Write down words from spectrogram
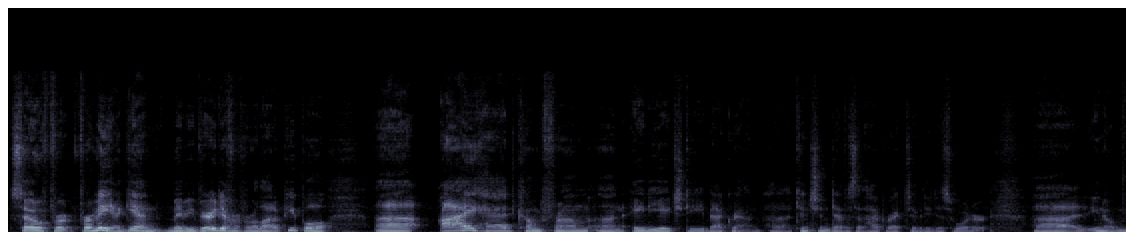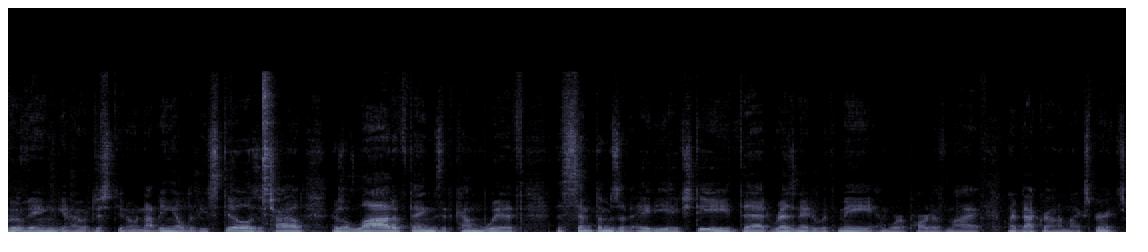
So for, for me, again, maybe very different from a lot of people, uh, I had come from an ADHD background, uh, attention deficit hyperactivity disorder. Uh, you know, moving, you know, just, you know, not being able to be still as a child. There's a lot of things that come with the symptoms of ADHD that resonated with me and were a part of my, my background and my experience.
